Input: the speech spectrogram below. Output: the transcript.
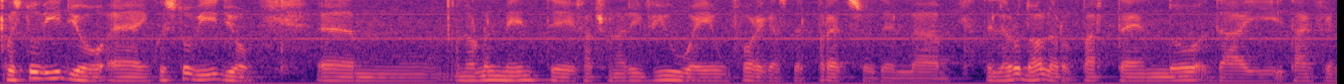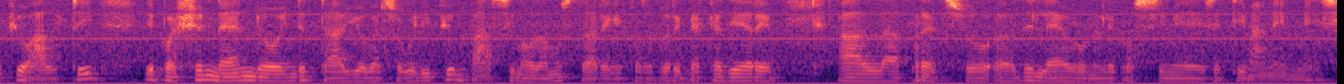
Questo video, eh, in questo video ehm, normalmente faccio una review e un forecast del prezzo del, dell'euro-dollaro partendo dai time frame più alti e poi scendendo in dettaglio verso quelli più bassi in modo da mostrare che cosa potrebbe accadere al prezzo eh, dell'euro nelle prossime settimane e mesi.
